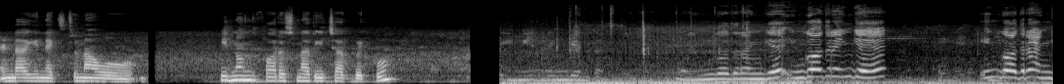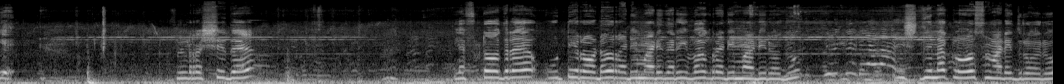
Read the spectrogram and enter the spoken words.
ಎಂಡಾಗಿ ನೆಕ್ಸ್ಟ್ ನಾವು ಇನ್ನೊಂದು ಫಾರೆಸ್ಟ್ನ ರೀಚ್ ಆಗಬೇಕು. ಹಿಂಗೋದ್ರೆ ಹಂಗೆ, ಹಿಂಗೋದ್ರೆ ಹಿಂಗೆ, ಹಿಂಗೋದ್ರೆ ಹಂಗೆ. ಫುಲ್ ರಶ್ ಇದೆ. ಲೆಫ್ಟ್ ಹೋದ್ರೆ ಊಟಿ ರೋಡು ರೆಡಿ ಮಾಡಿದ್ದಾರೆ ಇವಾಗ ರೆಡಿ ಮಾಡಿರೋದು. ಇಷ್ಟು ದಿನ ಕ್ಲೋಸ್ ಮಾಡಿದ್ರು ಅವರು.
